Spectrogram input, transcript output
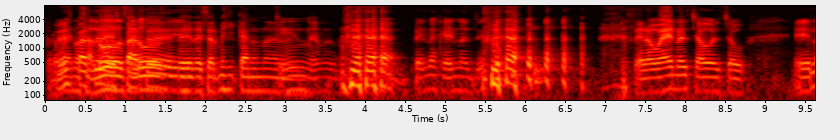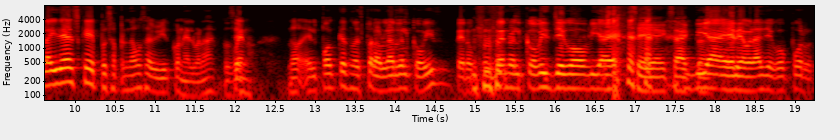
Pero bueno, saludos, saludos. De, ser mexicano, ¿no? Sí, pena ajena. Pero bueno, es show, es show. Eh, la idea es que pues aprendamos a vivir con él, ¿verdad? Pues bueno, no, el podcast no es para hablar del COVID, pero pues bueno, el COVID llegó vía, sí, exacto. vía aérea, ¿verdad? Llegó por,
